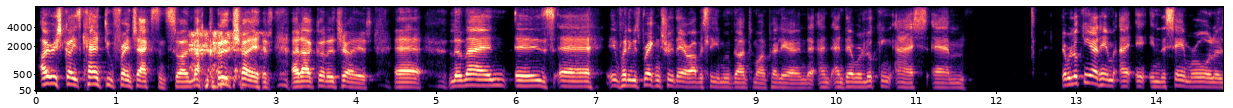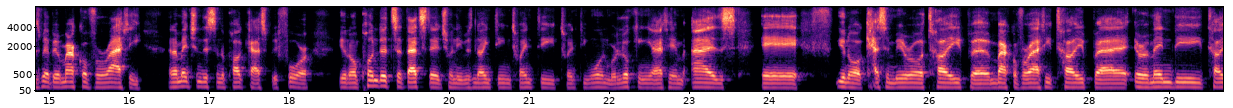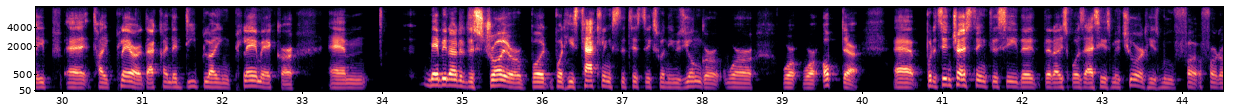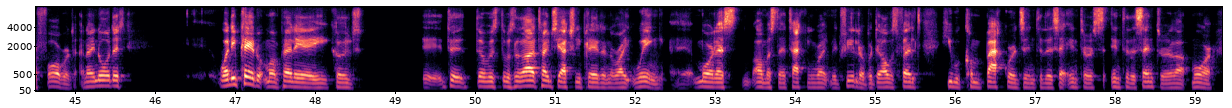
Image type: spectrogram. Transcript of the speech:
Irish guys can't do French accents, so I'm not going to try it. I'm not going to try it. Uh, Le Mans is uh, when he was breaking through there. Obviously, he moved on to Montpellier, and and and they were looking at um, they were looking at him uh, in the same role as maybe a Marco Verratti. And I mentioned this in the podcast before you know, pundits at that stage when he was 19, 20, 21 were looking at him as a, you know, Casemiro type, uh, Marco Verratti type, uh, Otamendi type, uh, type player, that kind of deep lying playmaker. Um, maybe not a destroyer, but but his tackling statistics when he was younger were were, were up there. Uh, but it's interesting to see that that I suppose as he's matured, he's moved f- further forward. And I know that when he played with Montpellier, he could. Uh, there was there was a lot of times he actually played in the right wing, uh, more or less almost an attacking right midfielder. But they always felt he would come backwards into the into into the center a lot more.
